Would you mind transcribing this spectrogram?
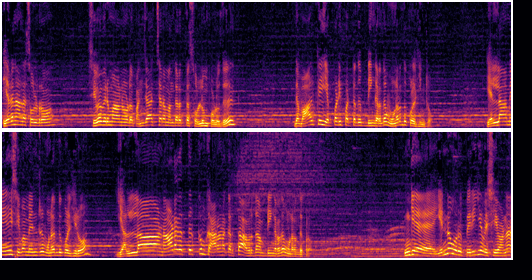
எதனால் சொல்கிறோம் சிவபெருமானோட பஞ்சாட்சர மந்திரத்தை சொல்லும் பொழுது இந்த வாழ்க்கை எப்படிப்பட்டது அப்படிங்கிறத உணர்ந்து கொள்கின்றோம். எல்லாமே சிவம் என்று உணர்ந்து கொள்கிறோம். எல்லா நாடகத்திற்கும் காரணக்கர்த்தா அவர்தான் அப்படிங்கிறத உணர்ந்துக்கிறோம். இங்கே என்ன ஒரு பெரிய விஷயம்னா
